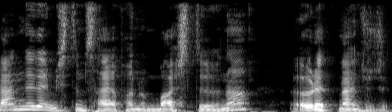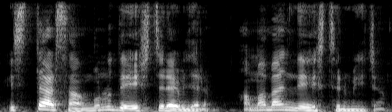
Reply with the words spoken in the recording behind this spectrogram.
Ben ne demiştim sayfanın başlığına? Öğretmen çocuk. İstersen bunu değiştirebilirim ama ben değiştirmeyeceğim.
